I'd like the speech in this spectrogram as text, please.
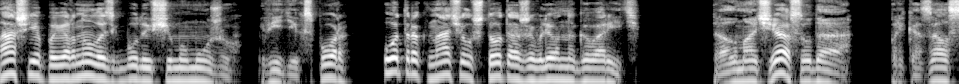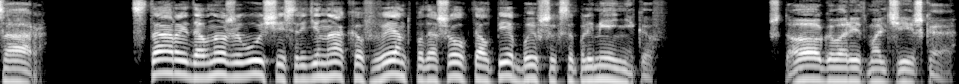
Ашья повернулась к будущему мужу. Видя их спор, отрок начал что-то оживленно говорить. «Толмача сюда!» — приказал Саар. Старый, давно живущий среди накхов Вент подошел к толпе бывших соплеменников. «Что?» — говорит мальчишка.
